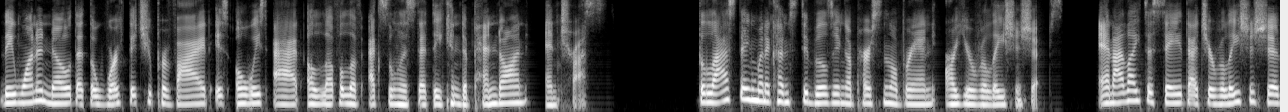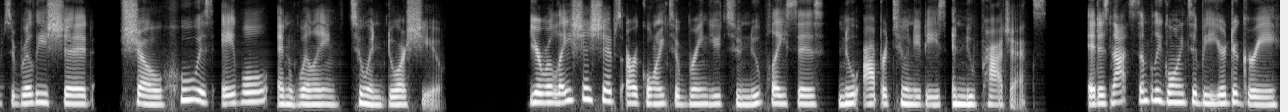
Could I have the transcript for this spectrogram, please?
They want to know that the work that you provide is always at a level of excellence that they can depend on and trust. The last thing when it comes to building a personal brand are your relationships. And I like to say that your relationships really should show who is able and willing to endorse you. Your relationships are going to bring you to new places, new opportunities, and new projects. It is not simply going to be your degree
